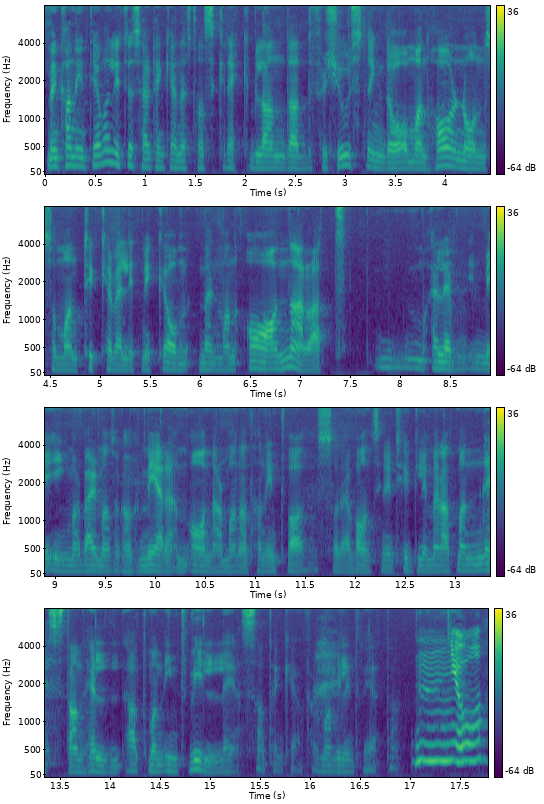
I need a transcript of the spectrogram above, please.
men kan inte det vara lite så här, tänker jag, nästan skräckblandad förtjusning då? Om man har någon som man tycker väldigt mycket om, men man anar att... Eller med Ingmar Bergman så kanske mer anar man att han inte var så där vansinnigt hygglig, men att man nästan hell, att man inte vill läsa, tänker jag, för man vill inte veta. Mm, jo,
